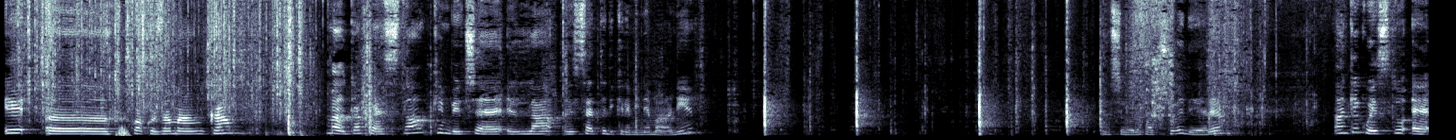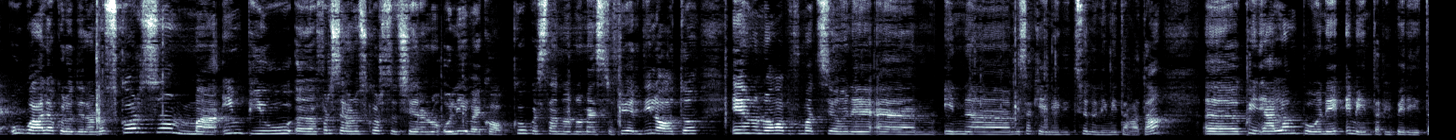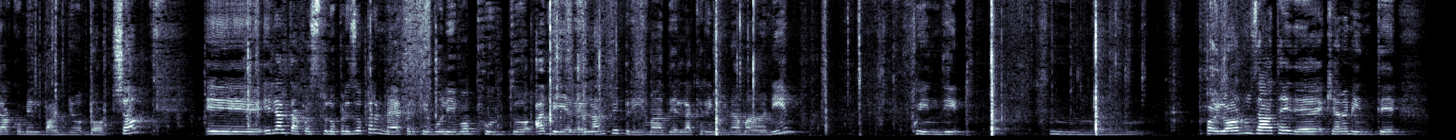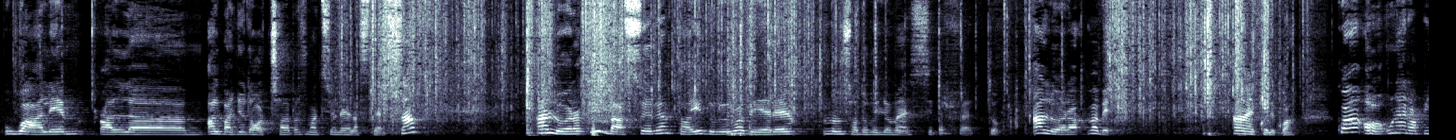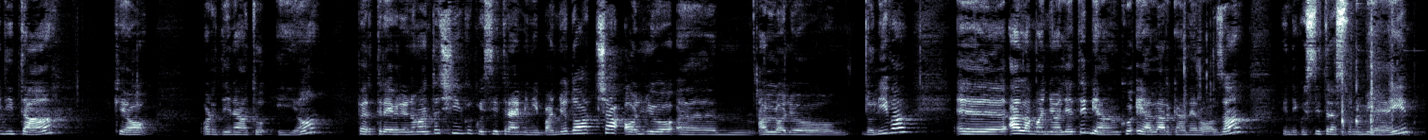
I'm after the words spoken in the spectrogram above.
E eh, qua cosa manca? Manca questa che invece è la, il set di cremine mani. Adesso ve lo faccio vedere. Anche questo è uguale a quello dell'anno scorso ma in più eh, forse l'anno scorso c'erano oliva e cocco quest'anno hanno messo fiori di loto e una nuova profumazione ehm, in uh, mi sa che in edizione limitata eh, quindi a lampone e menta piperita come il bagno doccia e in realtà questo l'ho preso per me perché volevo appunto avere l'anteprima della cremina mani quindi mm, poi l'ho annusata ed è chiaramente uguale al, al bagno doccia, la profumazione è la stessa. Allora, qui in basso in realtà io dovevo avere, non so dove li ho messi, perfetto. Allora, vabbè, ah eccoli qua. Qua ho una rapidità che ho ordinato io per 3,95 euro, questi tre mini bagno doccia, olio ehm, all'olio d'oliva, eh, alla magnolia bianco e all'argane rosa. Quindi questi tre sono miei.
